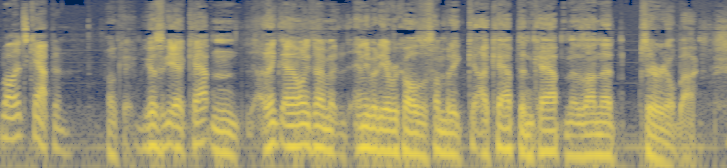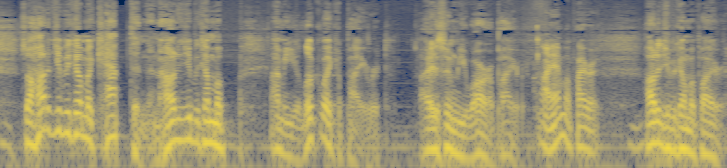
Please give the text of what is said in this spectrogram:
Well, it's Captain. Okay. Because, yeah, Captain, I think the only time anybody ever calls somebody a Captain Captain is on that cereal box. So how did you become a captain? And how did you become a. I mean, you look like a pirate. I assume you are a pirate. I am a pirate. How did you become a pirate?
